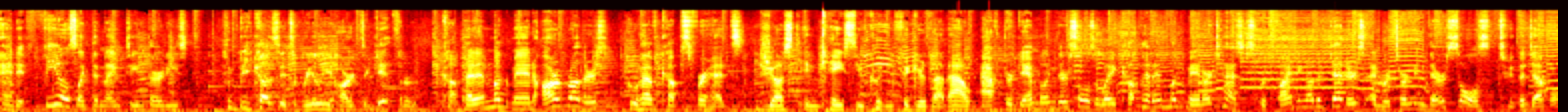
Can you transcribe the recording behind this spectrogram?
and it feels like the 1930s because it's really hard to get through. Cuphead and Mugman are brothers who have cups for heads. Just in case you couldn't figure that out. After gambling their souls away, Cuphead and Mugman are tasked with finding other debtors and returning their souls to the devil.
